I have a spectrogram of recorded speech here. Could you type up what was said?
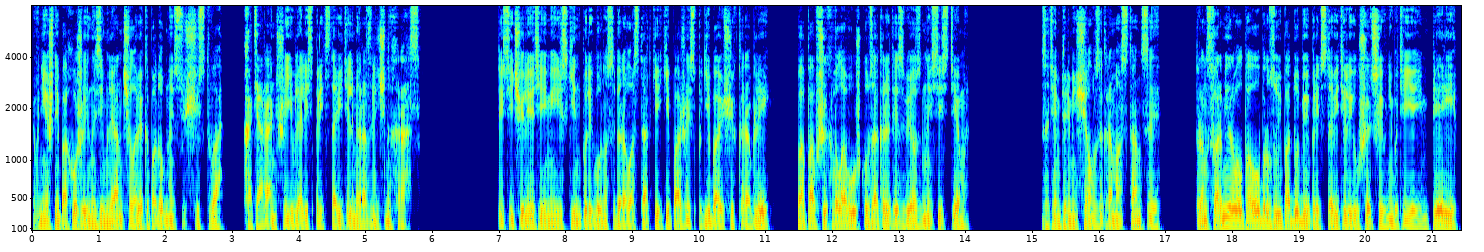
Внешне похожие на землян человекоподобные существа, хотя раньше являлись представителями различных рас. Тысячелетиями Искин полигона собирал остатки экипажа из погибающих кораблей, попавших в ловушку закрытой звездной системы. Затем перемещал в закрома станции трансформировал по образу и подобию представителей ушедшей в небытие империи,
